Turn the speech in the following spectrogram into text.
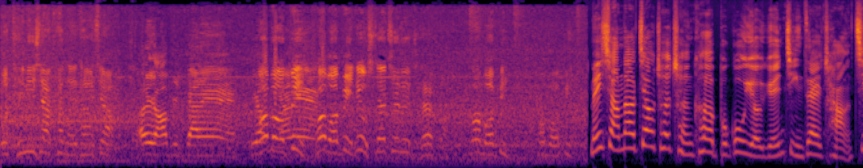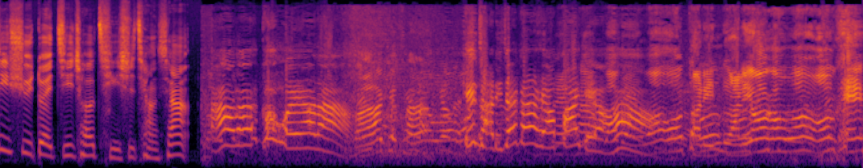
我停一下，看了他一下。哎呀，别干嘞！我毛病，我毛病，六十在这里才我我。没想到轿车乘客不顾有远警在场，继续对机车骑士抢下。啊，我讲话啊啦！啊，警察，警察，你摆的啊！我我大连大连我讲我我 OK，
